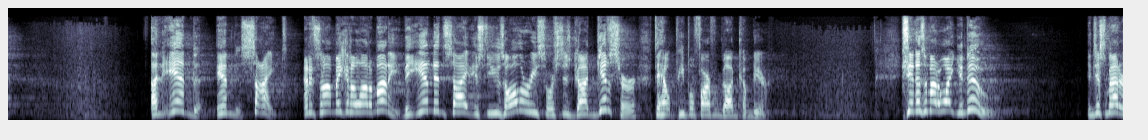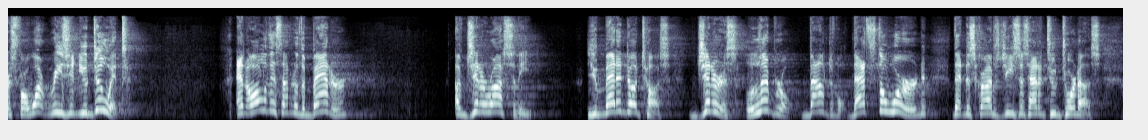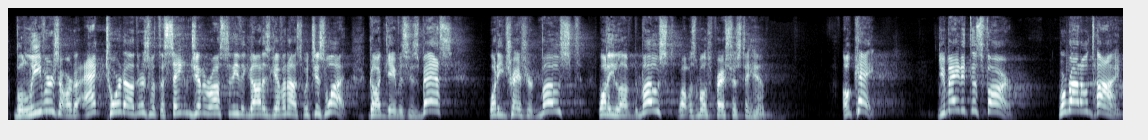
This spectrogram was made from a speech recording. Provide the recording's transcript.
an end in sight, and it's not making a lot of money. The end in sight is to use all the resources God gives her to help people far from God come near. see, it doesn't matter what you do, it just matters for what reason you do it. And all of this under the banner of generosity, eumenidotos, generous, liberal, bountiful. That's the word that describes Jesus' attitude toward us. Believers are to act toward others with the same generosity that God has given us, which is what? God gave us His best, what He treasured most, what He loved most, what was most precious to Him. Okay, you made it this far. We're right on time.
